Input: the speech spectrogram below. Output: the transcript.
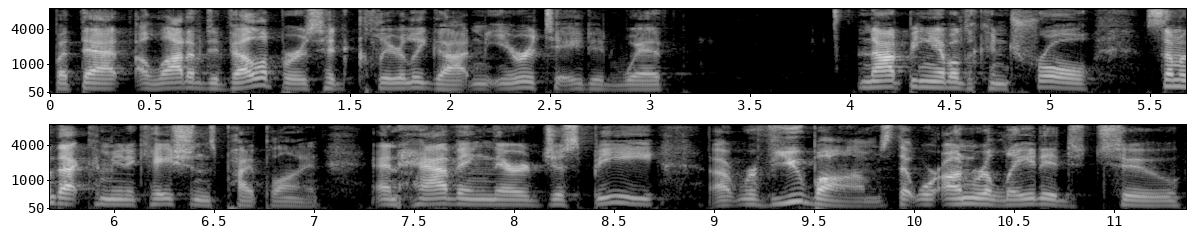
but that a lot of developers had clearly gotten irritated with not being able to control some of that communications pipeline and having there just be uh, review bombs that were unrelated to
